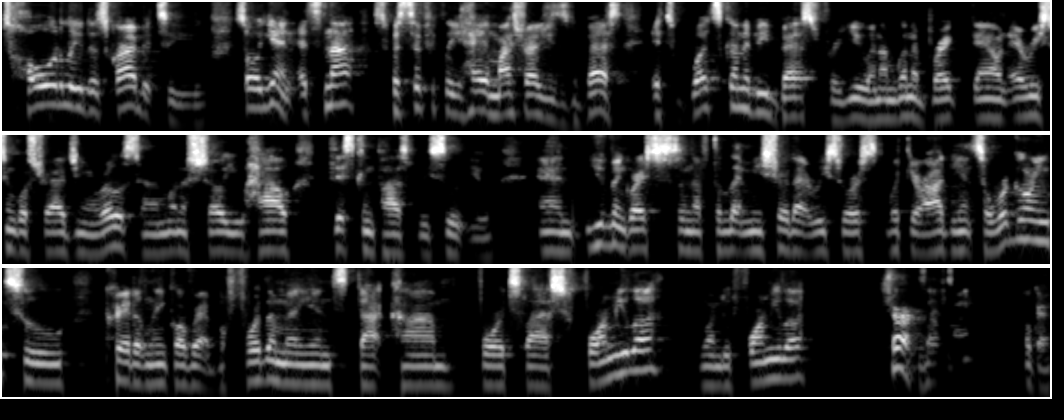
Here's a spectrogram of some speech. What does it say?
totally describe it to you. So again, it's not specifically, hey, my strategy is the best. It's what's going to be best for you. And I'm going to break down every single strategy in real estate. I'm going to show you how this can possibly suit you. And you've been gracious enough to let me share that resource with your audience. So we're going to create a link over at beforethemillions.com forward slash formula. You want to do formula? Sure. Okay,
